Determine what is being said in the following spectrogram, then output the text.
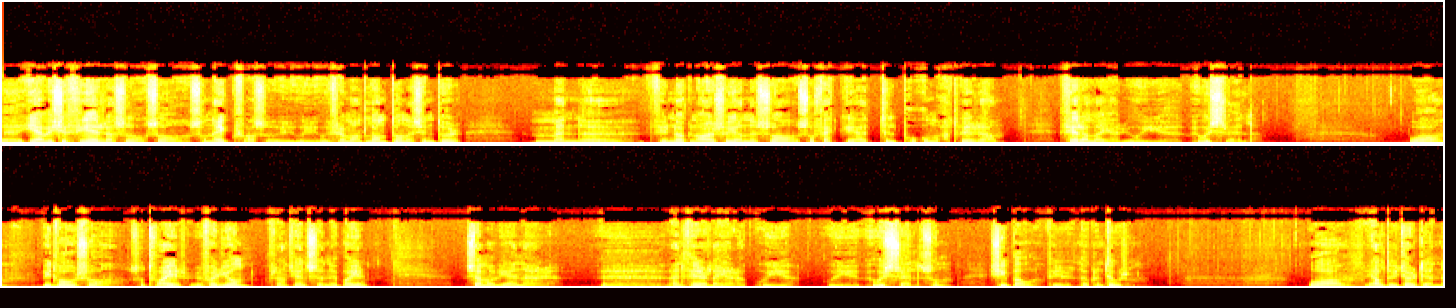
Eh, jeg vil ikke fære så, så, så nekv, altså i, i fremmede London, jeg syntur, men uh, for noen år siden så, så fikk jeg et tilpå om at være færeleier i, i Israel. Og vi var så, så tveir i fyrjon, Frans Jensen i Bayer, sammen vi en, er, eh, en færeleier i, i, i Israel som kipa for noen tur. Og jeg har aldri gjort en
